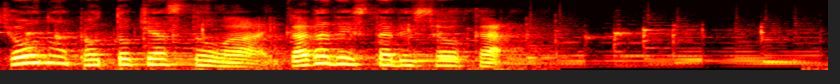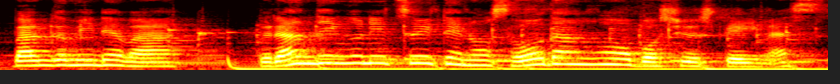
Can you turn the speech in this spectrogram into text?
今日のポッドキャストはいかがでしたでしょうか？番組ではブランディングについての相談を募集しています。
